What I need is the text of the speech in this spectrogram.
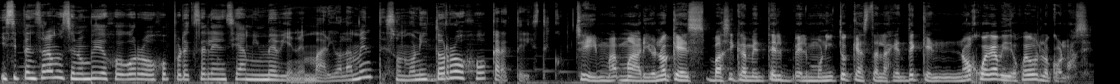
y si pensáramos en un videojuego rojo por excelencia, a mí me viene Mario a la mente. Es un monito rojo característico. Sí, Mario, ¿no? Que es básicamente el, monito que hasta la gente que no juega videojuegos lo conoce.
